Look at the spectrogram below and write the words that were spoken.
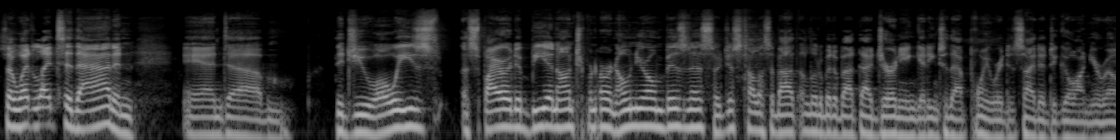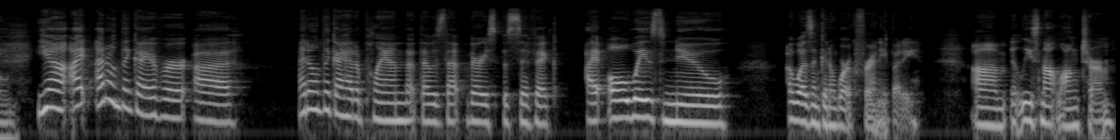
So what led to that, and and um, did you always aspire to be an entrepreneur and own your own business? So just tell us about a little bit about that journey and getting to that point where you decided to go on your own. Yeah, I I don't think I ever. Uh, I don't think I had a plan that that was that very specific. I always knew I wasn't going to work for anybody. Um, at least not long term.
